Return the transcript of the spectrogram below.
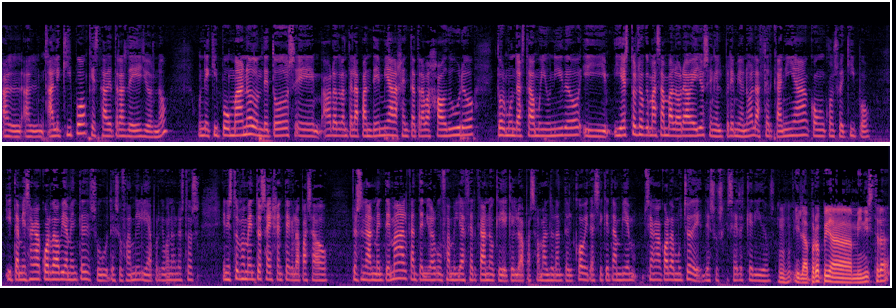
al, al, al, equipo que está detrás de ellos, ¿no? un equipo humano donde todos, eh, ahora durante la pandemia, la gente ha trabajado duro, todo el mundo ha estado muy unido y, esto es lo que más han valorado ellos en el premio, ¿no? La cercanía con su equipo y también se han acordado obviamente de su, de su familia, porque bueno, en estos, en estos momentos hay gente que lo ha pasado personalmente mal, que han tenido algún familiar cercano que, que, lo ha pasado mal durante el COVID, así que también se han acordado mucho de, de sus seres queridos. Uh. Y la propia ministra,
